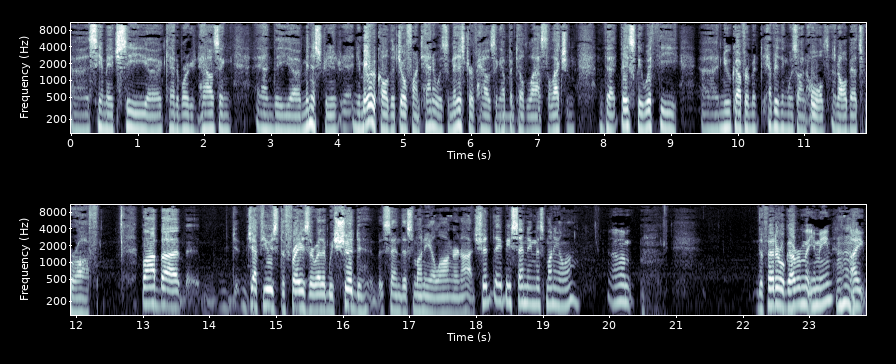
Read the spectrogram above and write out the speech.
uh, CMHC, uh, Canada Mortgage and Housing, and the uh, ministry, and you may recall that Joe Fontana was the Minister of Housing up until the last election, that basically with the uh, new government, everything was on hold and all bets were off. Bob, uh, Jeff used the phrase there whether we should send this money along or not. Should they be sending this money along? Um, the federal government, you mean? Mhm. I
